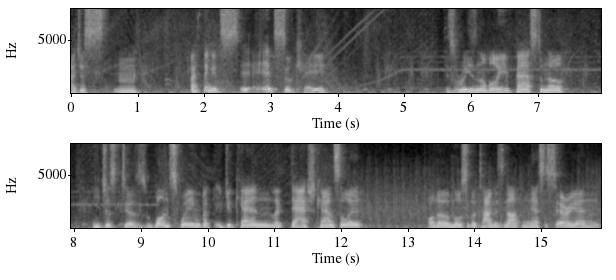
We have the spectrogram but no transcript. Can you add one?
I just, mm, I think it's it's okay. It's reasonably fast enough he just does one swing, but you can like dash cancel it. Although most of the time it's not necessary and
